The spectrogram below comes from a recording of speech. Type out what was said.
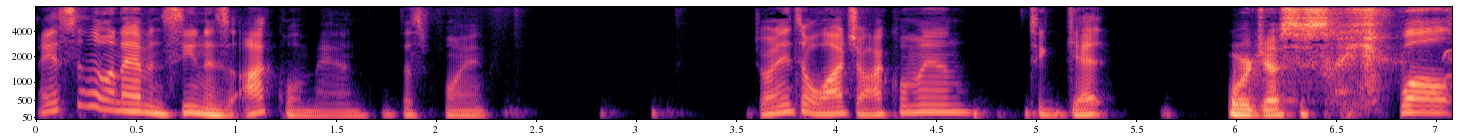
I guess the only one I haven't seen is Aquaman at this point. Do I need to watch Aquaman to get? Or Justice League. Well,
